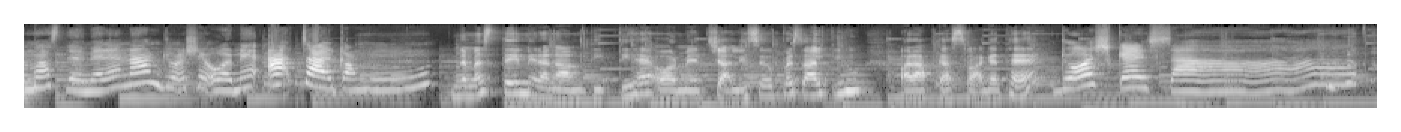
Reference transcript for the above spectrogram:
नमस्ते मेरा नाम जोश है और मैं आठ साल का हूँ। नमस्ते मेरा नाम दीप्ति है और मैं 40 से ऊपर साल की हूँ और आपका स्वागत है। जोश के साथ।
